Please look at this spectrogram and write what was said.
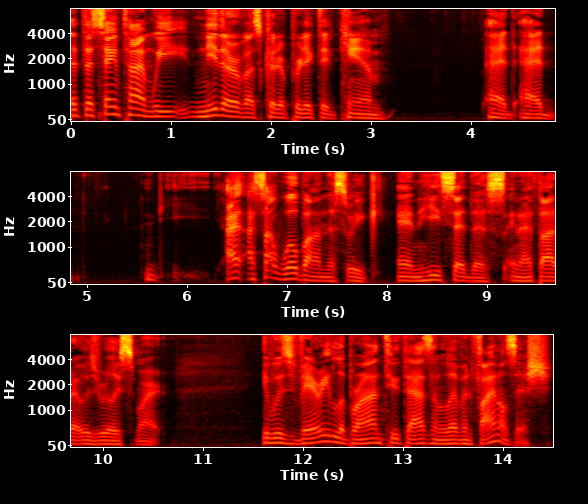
at the same time, we neither of us could have predicted Cam had had. I, I saw Wilbon this week, and he said this, and I thought it was really smart. It was very LeBron 2011 Finals ish.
